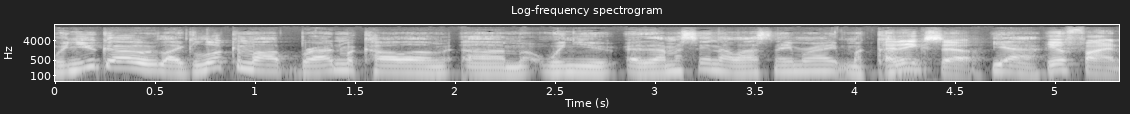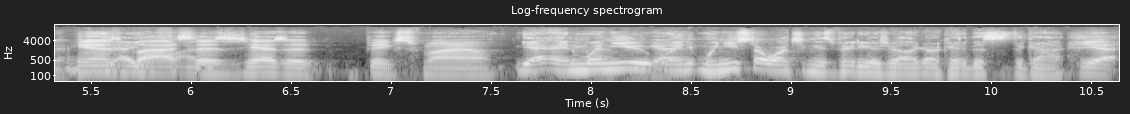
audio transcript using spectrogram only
when you go, like look him up, Brad McCullum. Um, when you, am I saying that last name right? McCullum. I think so. Yeah, you'll find him. He has Yeah, glasses. He has a big smile. Yeah, and when you when, when you start watching his videos, you're like, okay, this is the guy. Yeah.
